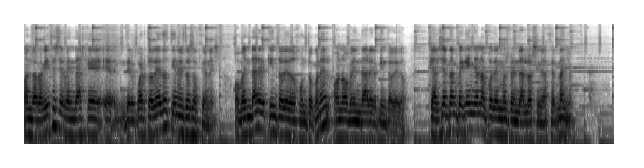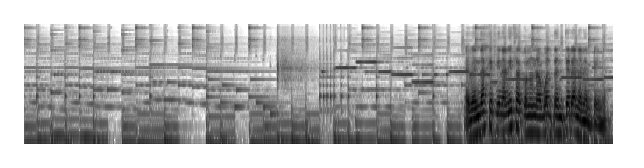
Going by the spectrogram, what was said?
Cuando realices el vendaje eh, del cuarto dedo tienes dos opciones, o vendar el quinto dedo junto con él o no vendar el quinto dedo, que al ser tan pequeño no podemos vendarlo sin hacer daño. El vendaje finaliza con una vuelta entera en el empeine.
